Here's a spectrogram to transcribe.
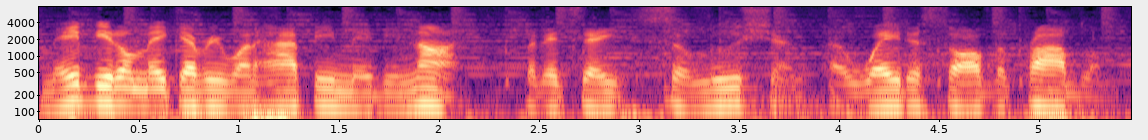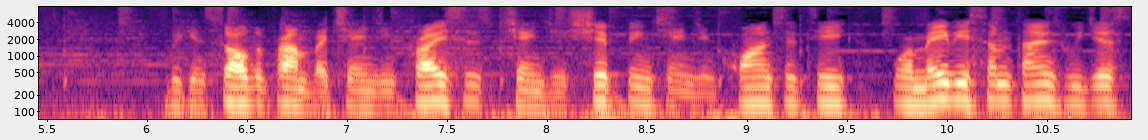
Maybe it'll make everyone happy, maybe not, but it's a solution, a way to solve the problem. We can solve the problem by changing prices, changing shipping, changing quantity, or maybe sometimes we just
